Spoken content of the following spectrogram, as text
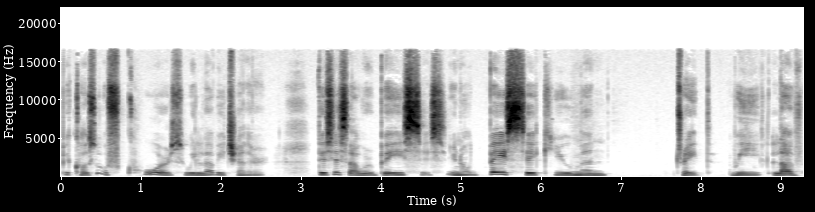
Because, of course, we love each other. This is our basis, you know, basic human trait. We love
